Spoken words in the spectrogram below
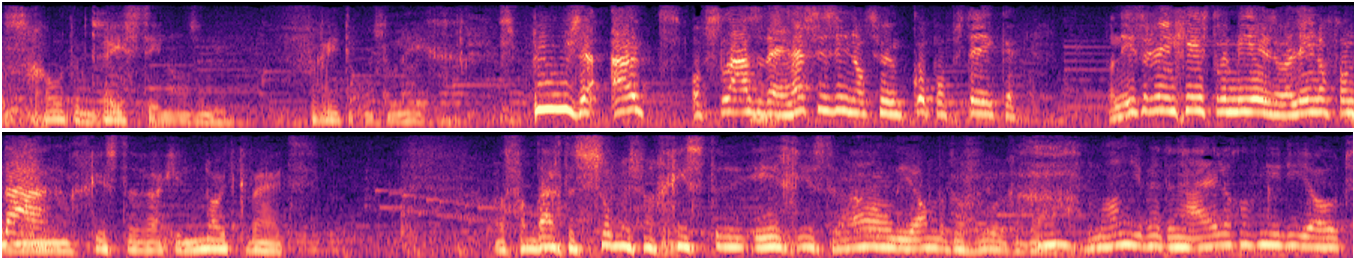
schoten beesten in ons en vreten ons leeg. Spuw ze uit of sla ze de hersens in als ze hun kop opsteken. Dan is er geen gisteren meer, is er alleen nog vandaag. En gisteren raak je nooit kwijt. Als vandaag de som is van gisteren, eergisteren en al die andere vorige dagen. Oh, man, je bent een heilige of een idioot.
